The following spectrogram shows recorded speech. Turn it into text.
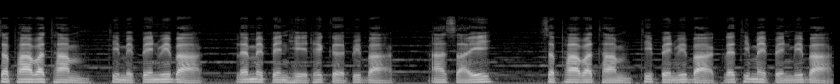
สภาวธรรมที่ไม่เป็นวิบาก และไม่เป็นเหตุให้เกิดวิบาก อาศัย สภาวธรรมที่เป็นวิบากและที่ไม่เป็นวิบาก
